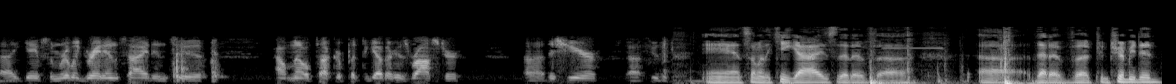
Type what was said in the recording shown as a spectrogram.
Uh, he gave some really great insight into how Mel Tucker put together his roster uh, this year. Uh, through the and some of the key guys that have uh, uh, that have contributed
